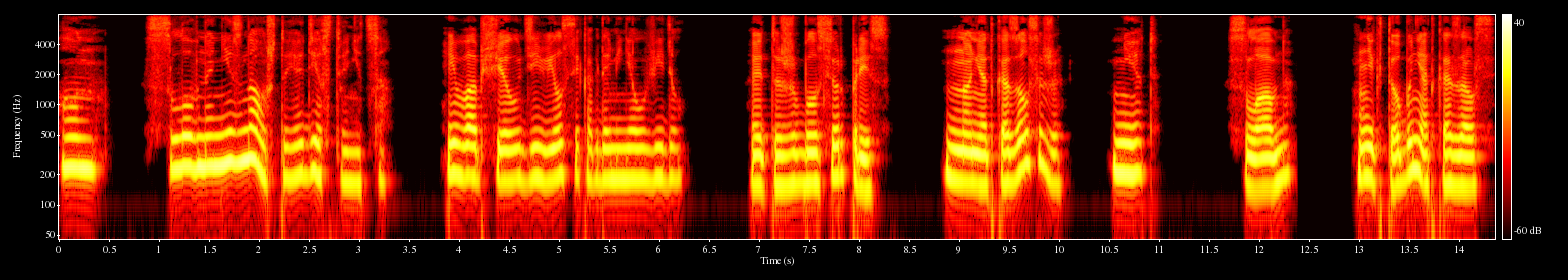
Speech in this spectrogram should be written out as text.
Он словно не знал, что я девственница. И вообще удивился, когда меня увидел. Это же был сюрприз. Но не отказался же? Нет. Славно. Никто бы не отказался.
